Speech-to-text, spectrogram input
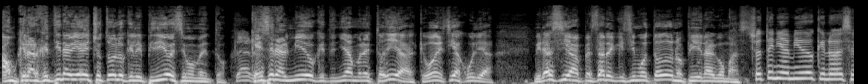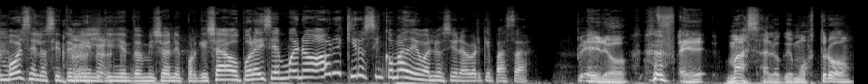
Aunque la Argentina había hecho todo lo que le pidió en ese momento. Claro. Que ese era el miedo que teníamos en estos días. Que vos decías, Julia, mirá si a pesar de que hicimos todo, nos piden algo más. Yo tenía miedo que no desembolsen los 7.500 millones, porque ya o por ahí dicen, bueno, ahora quiero cinco más de evaluación, a ver qué pasa. pero eh, más a lo que mostró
